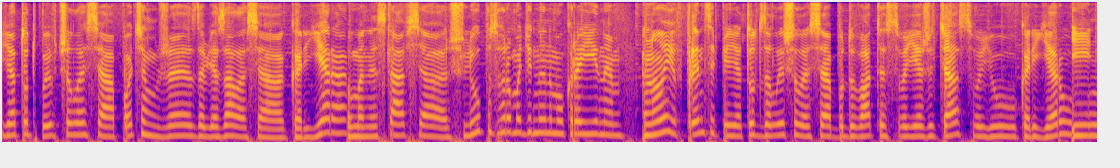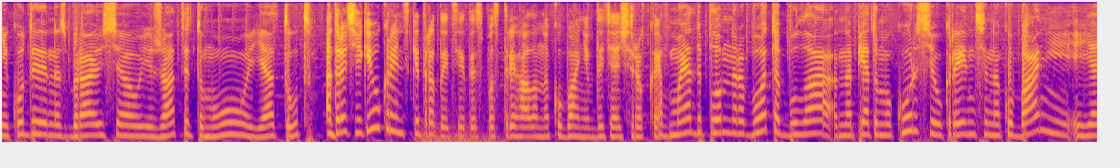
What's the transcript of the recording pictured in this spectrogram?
я тут вивчилася. а Потім вже зав'язалася кар'єра. У мене стався шлюб з громадянином України. Ну і в принципі я тут залишилася будувати своє життя, свою кар'єру і нікуди не збираюся уїжджати, тому я тут. А до речі, які українські традиції ти спостерігала на Кубані в дитячі роки? Моя дипломна робота була на п'ятому курсі Українці на Кубані, і я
